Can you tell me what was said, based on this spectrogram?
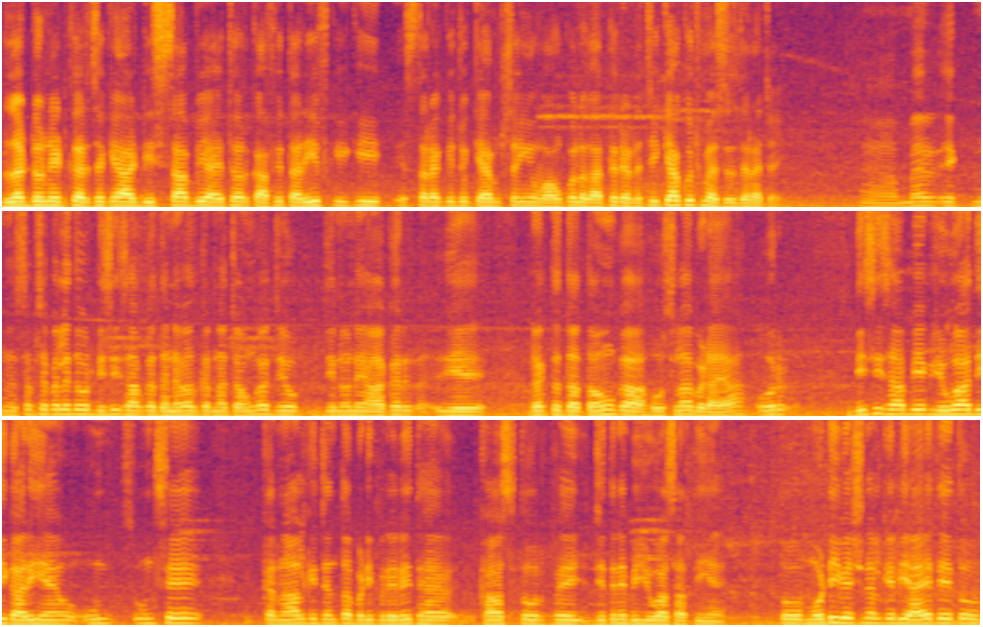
ब्लड डोनेट कर चुके हैं। डी साहब भी आए थे और काफ़ी तारीफ़ की कि इस तरह के जो कैंप्स हैं, युवाओं को लगाते रहना चाहिए। क्या कुछ मैसेज देना चाहिए? मैं एक, सबसे पहले तो डीसी साहब का धन्यवाद करना चाहूँगा, जो, जिन्होंने आकर ये रक्तदाताओं का हौसला बढ़ाया। और डीसी साहब एक युवा अधिकारी हैं, उन, उनसे करनाल की जनता बड़ी प्रेरित है, खास तौर पे जितने भी युवा साथी हैं। तो मोटिवेशनल के लिए आए थे तो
